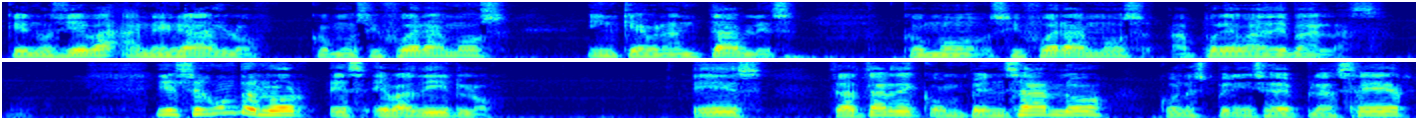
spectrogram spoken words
que nos lleva a negarlo, como si fuéramos inquebrantables, como si fuéramos a prueba de balas. Y el segundo error es evadirlo, es tratar de compensarlo con experiencia de placer,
